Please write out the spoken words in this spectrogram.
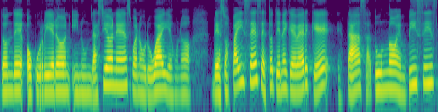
donde ocurrieron inundaciones, bueno, Uruguay es uno de esos países, esto tiene que ver que está Saturno en Pisces,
